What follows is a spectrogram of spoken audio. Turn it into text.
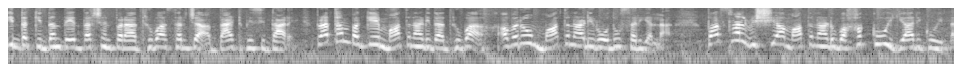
ಇದ್ದಕ್ಕಿದ್ದಂತೆ ದರ್ಶನ್ ಪರ ಧ್ರುವ ಸರ್ಜಾ ಬ್ಯಾಟ್ ಬೀಸಿದ್ದಾರೆ. ಪ್ರಥಮ್ ಬಗ್ಗೆ ಮಾತನಾಡಿದ ಧ್ರುವ, ಅವರು ಮಾತನಾಡಿರೋದು ಸರಿಯಲ್ಲ. ಪರ್ಸನಲ್ ವಿಷಯ ಮಾತನಾಡುವ ಹಕ್ಕು ಯಾರಿಗೂ ಇಲ್ಲ.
